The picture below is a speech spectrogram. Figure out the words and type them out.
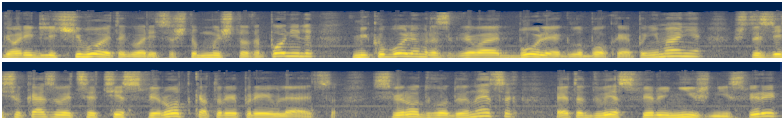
говорит, для чего это говорится, чтобы мы что-то поняли. Микуболем разгревает более глубокое понимание, что здесь указывается те сферот, которые проявляются. Сферот года и это две сферы, нижние сферы,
